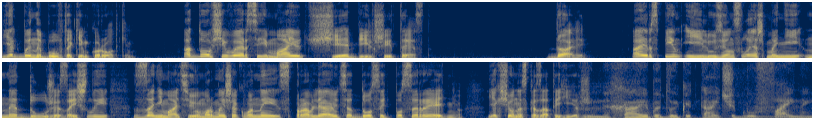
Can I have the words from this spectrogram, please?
якби не був таким коротким. А довші версії мають ще більший тест. Далі. Airspin і Illusion Slash мені не дуже зайшли. З анімацією мормишок вони справляються досить посередньо, якщо не сказати гірше. нехай би той китайчик був файний,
